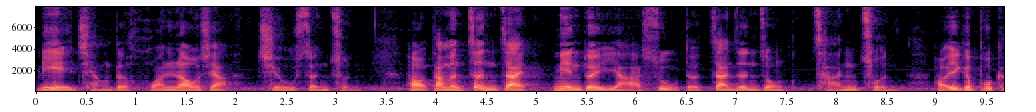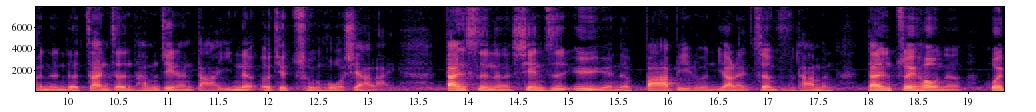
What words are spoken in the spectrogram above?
列强的环绕下求生存。好，他们正在面对亚述的战争中残存。好，一个不可能的战争，他们竟然打赢了，而且存活下来。但是呢，先知预言的巴比伦要来征服他们，但是最后呢，会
